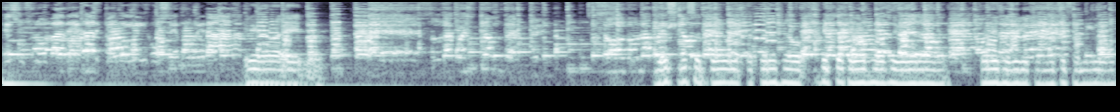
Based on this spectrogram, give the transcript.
Jesús no va a dejar que mi hijo se muera. Irene los pastores Víctor Rivera, Rodríguez y muchas familias.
